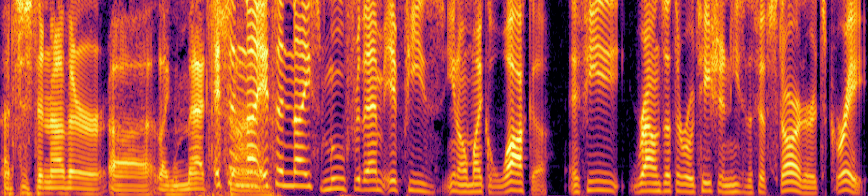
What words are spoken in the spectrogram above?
that's just another uh, like Mets. It's a ni- it's a nice move for them if he's you know Michael Wacha. If he rounds out the rotation, he's the fifth starter. It's great.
